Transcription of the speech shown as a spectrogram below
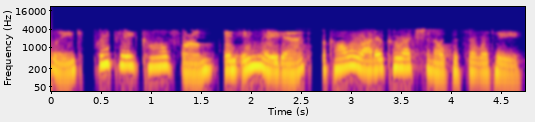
link, prepaid call from an inmate at a Colorado Correctional Facility.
